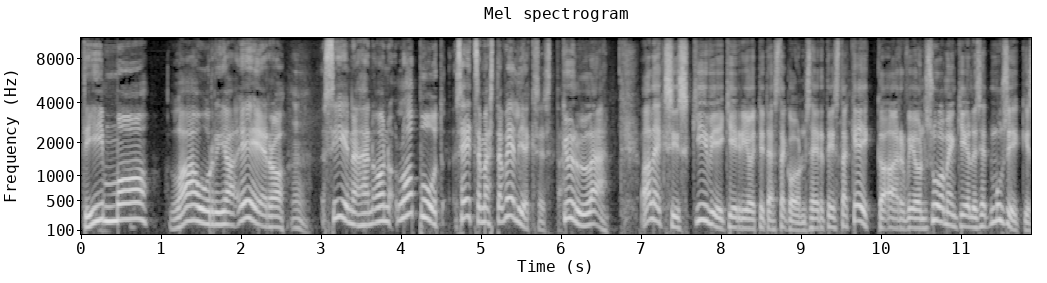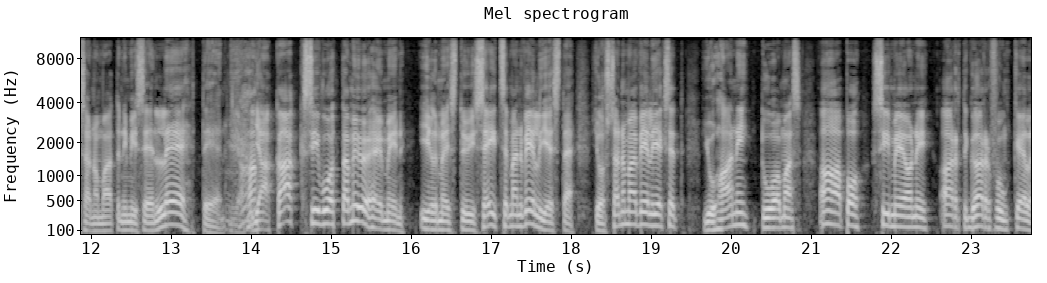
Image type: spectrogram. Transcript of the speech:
Timo, Lauri ja Eero. Mm. Siinähän on loput seitsemästä veljeksestä. Kyllä. Aleksis Kivi kirjoitti tästä konsertista keikka-arvion suomenkieliset musiikkisanomat nimiseen lehteen. Jaha. Ja kaksi vuotta myöhemmin ilmestyi seitsemän veljestä, jossa nämä veljekset Juhani, Tuomas, Aapo, Simeoni, Art Garfunkel,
